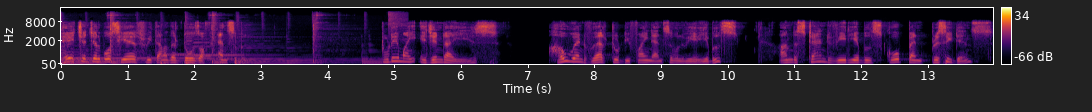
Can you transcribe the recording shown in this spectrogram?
Hey, Chanchal Bose here with another dose of Ansible. Today my agenda is how and where to define Ansible variables, understand variable scope and precedence,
